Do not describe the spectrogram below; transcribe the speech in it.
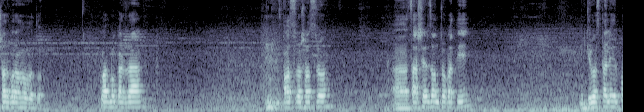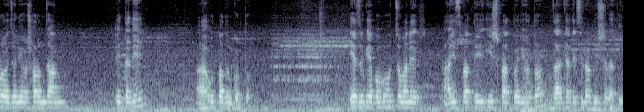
সরবরাহ হতো। কর্মকাররা অস্ত্রশস্ত্র চাষের যন্ত্রপাতি, গৃহস্থালির প্রয়োজনীয় সরঞ্জাম ইত্যাদি উৎপাদন করত। এ যুগে বহু উচ্চমানের ইস্পাত ইস্পাত তৈরি হতো, যার খ্যাতি ছিল বিশ্বব্যাপী।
